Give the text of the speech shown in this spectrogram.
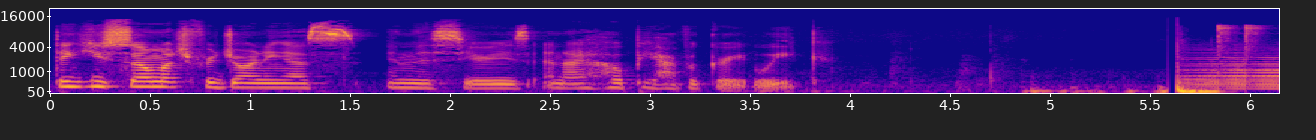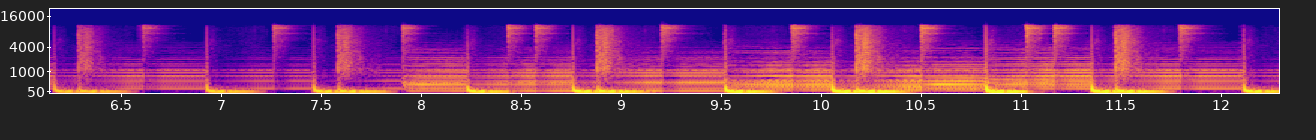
Thank you so much for joining us in this series, and I hope you have a great week. Thank you.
